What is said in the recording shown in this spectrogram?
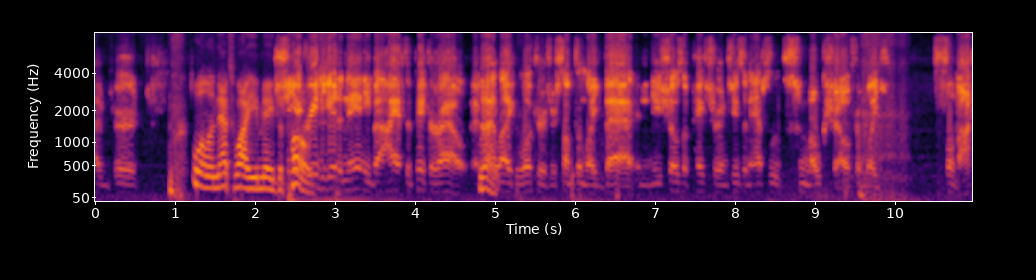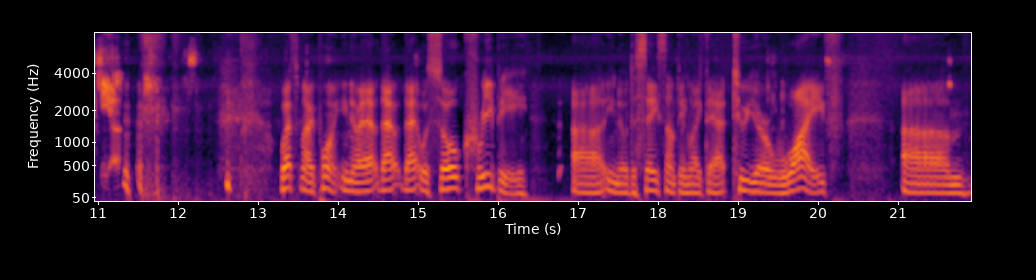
I or well, and that's why he made the she post. agreed to get a nanny, but I have to pick her out, and I like lookers or something like that." And he shows a picture, and she's an absolute smoke show from like Slovakia. What's my point? You know that that that was so creepy. Uh, you know, to say something like that to your wife. Um,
